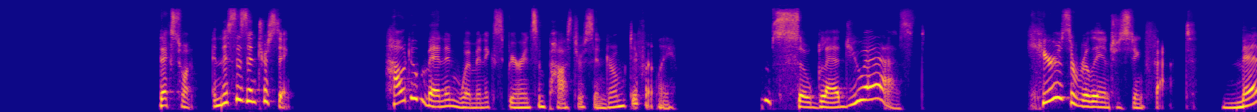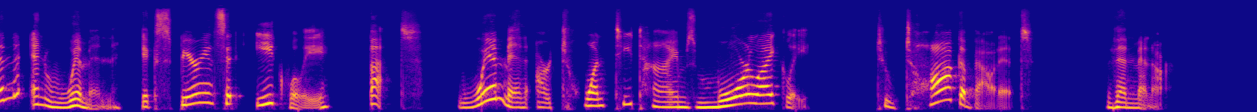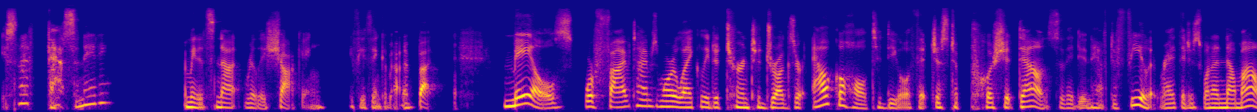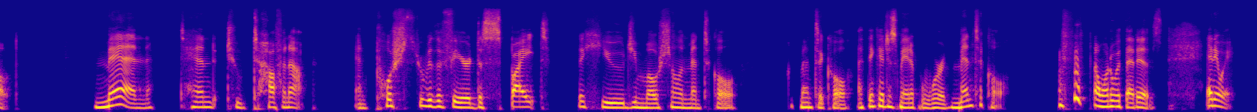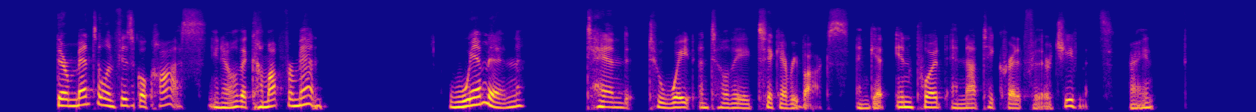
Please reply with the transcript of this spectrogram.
Next one. And this is interesting. How do men and women experience imposter syndrome differently? I'm so glad you asked. Here's a really interesting fact men and women experience it equally, but women are 20 times more likely to talk about it than men are. Isn't that fascinating? I mean, it's not really shocking if you think about it, but males were five times more likely to turn to drugs or alcohol to deal with it, just to push it down so they didn't have to feel it, right? They just want to numb out. Men tend to toughen up and push through the fear despite the huge emotional and mental, mental. I think I just made up a word, mental. I wonder what that is. Anyway, there are mental and physical costs, you know, that come up for men. Women tend to wait until they tick every box and get input and not take credit for their achievements, right?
